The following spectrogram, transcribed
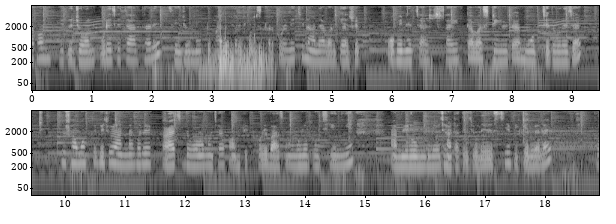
এখন যেহেতু জল পড়েছে চারধারে, সেই জন্য একটু ভালো করে পরিষ্কার করে নিচ্ছি। নাহলে আবার গ্যাসের ওভেনের চার সাইডটা বা স্টিলটা মরচে ধরে যায়। তো সমস্ত কিছু রান্নাঘরের কাজ, ধোয়া মোছা কমপ্লিট করে বাসনগুলো গুছিয়ে নিয়ে আমি রুমগুলো ঝাঁটাতে চলে এসেছি বিকেলবেলায়। তো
